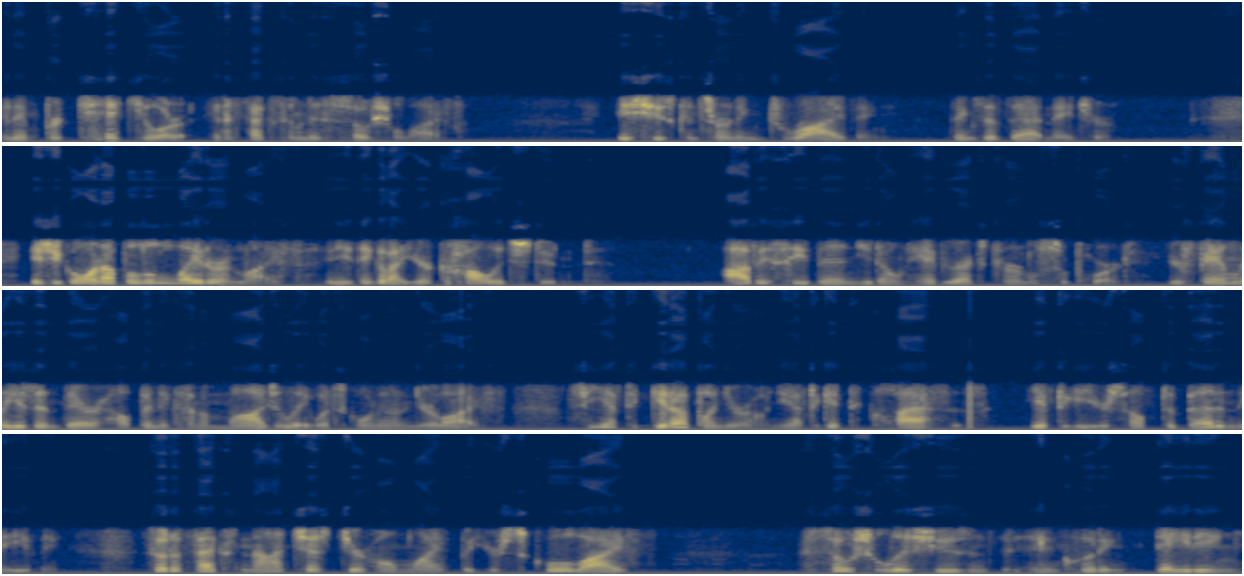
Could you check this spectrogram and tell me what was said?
and in particular, it affects him in his social life. Issues concerning driving, things of that nature. As you're going up a little later in life, and you think about your college student, obviously then you don't have your external support. Your family isn't there helping to kind of modulate what's going on in your life. So you have to get up on your own. You have to get to classes. You have to get yourself to bed in the evening. So it affects not just your home life, but your school life, social issues, including dating,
